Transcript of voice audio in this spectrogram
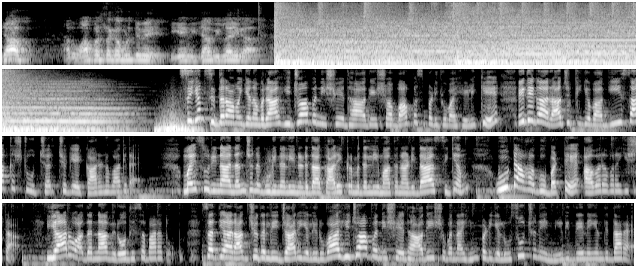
ಹಿಜಾಬ್ ಅದು ವಾಪಸ್ ತಗೊಂಡ್ಬಿಡ್ತೀವಿ. ಏನು ಹಿಜಾಬ್ ಇಲ್ಲ ಈಗ. ಸಿಎಂ ಸಿದ್ದರಾಮಯ್ಯನವರ ಹಿಜಾಬ್ ನಿಷೇಧ ಆದೇಶ ವಾಪಸ್ ಪಡೆಯುವ ಹೇಳಿಕೆ ಇದೀಗ ರಾಜಕೀಯವಾಗಿ ಸಾಕಷ್ಟು ಚರ್ಚೆಗೆ ಕಾರಣವಾಗಿದೆ. ಮೈಸೂರಿನ ನಂಜನಗೂಡಿನಲ್ಲಿ ನಡೆದ ಕಾರ್ಯಕ್ರಮದಲ್ಲಿ ಮಾತನಾಡಿದ ಸಿಎಂ, ಊಟ ಹಾಗೂ ಬಟ್ಟೆ ಅವರವರ ಇಷ್ಟ. ಯಾರು ಅದನ್ನ ವಿರೋಧಿಸಬಾರದು? ಸದ್ಯ ರಾಜ್ಯದಲ್ಲಿ ಜಾರಿಯಲ್ಲಿರುವ ಹಿಜಾಬ್ ನಿಷೇಧ ಆದೇಶವನ್ನ ಹಿಂಪಡೆಯಲು ಸೂಚನೆ ನೀಡಿದ್ದೇನೆ ಎಂದಿದ್ದಾರೆ.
